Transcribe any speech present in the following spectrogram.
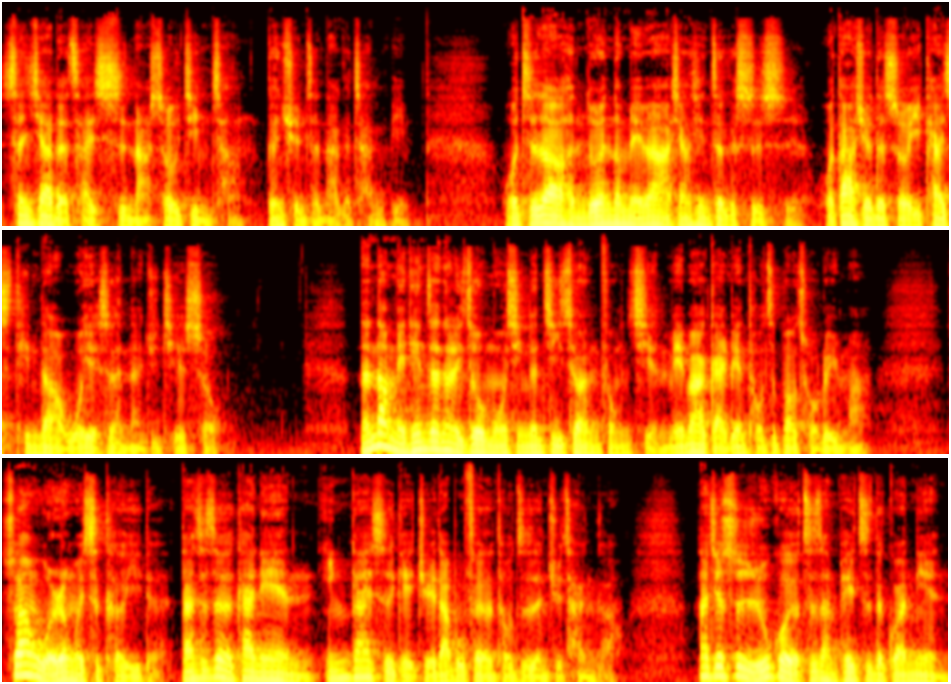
剩下的才是哪时候进场跟选择哪个产品。我知道很多人都没办法相信这个事实。我大学的时候一开始听到，我也是很难去接受。难道每天在那里做模型跟计算风险，没办法改变投资报酬率吗？虽然我认为是可以的，但是这个概念应该是给绝大部分的投资人去参考。那就是如果有资产配置的观念，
